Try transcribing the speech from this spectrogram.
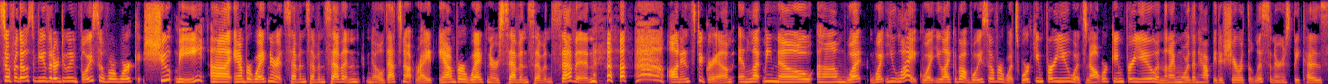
So, for those of you that are doing voiceover work, shoot me, uh, Amber Wagner at 777. No, that's not right. Amber Wagner 777 on Instagram and let me know um, what, what you like, what you like about voiceover, what's working for you, what's not working for you. And then I'm more than happy to share with the listeners because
